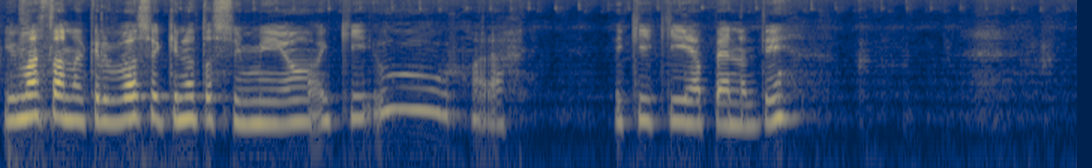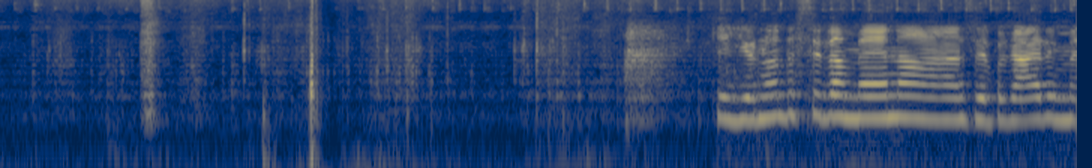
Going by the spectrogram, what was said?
Ήμασταν ακριβώς σε εκείνο το σημείο, εκεί, ου, αράχνη. Εκεί, εκεί απέναντι. Και γυρνώντας είδαμε ένα ζευγάρι με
